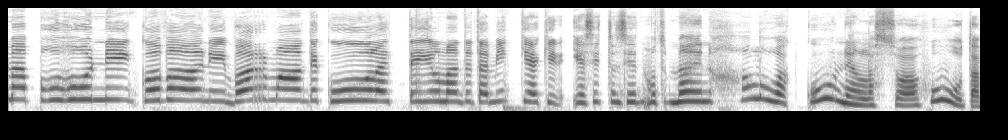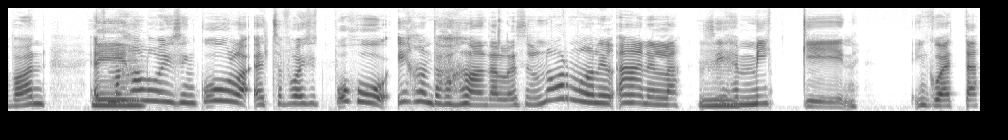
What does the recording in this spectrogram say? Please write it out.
mä puhun niin kovaa, niin varmaan te kuulette ilman tätä mikkiäkin. Ja sitten on silleen, mutta mä en halua kuunnella sua huutavan. Että niin. mä haluaisin kuulla, että sä voisit puhua ihan tavallaan tällaisella normaalilla äänellä mm. siihen mikkiin. Niin kuin että,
